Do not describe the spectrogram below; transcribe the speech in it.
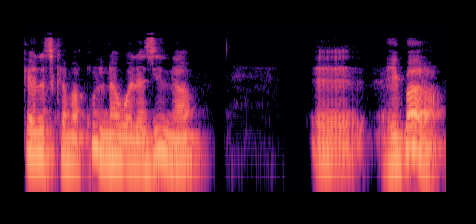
كانت كما قلنا ولا زلنا آه، عبارة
